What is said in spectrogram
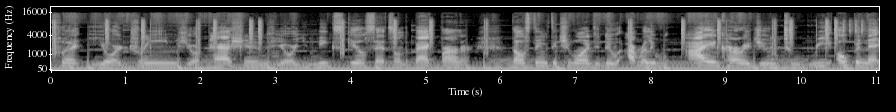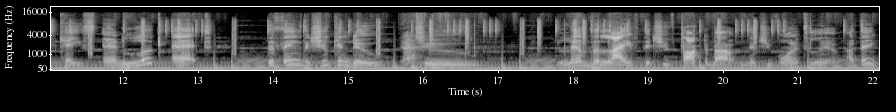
put your dreams, your passions, your unique skill sets on the back burner. Those things that you wanted to do, I really I encourage you to reopen that case and look at the things that you can do to live the life that you've talked about and that you've wanted to live. I think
